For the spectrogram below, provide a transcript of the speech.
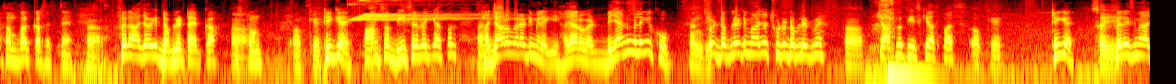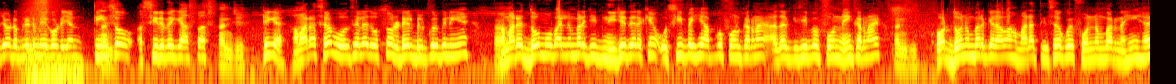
संपर्क कर सकते हैं। हाँ। फिर आ जाओ ये डबलेट टाइप का हाँ। Stone okay. ठीक है पाँच सौ बीस रुपए के आसपास हाँ हज़ारों वैरायटी मिलेगी हज़ारों वैरायटी डिज़ाइन मिलेंगे खूब। हाँ फिर डबलेट में आ जाओ छोटे डबलेट में। हाँ। चार सौ तीस के आसपास। ओके। ठीक है? सही फिर इसमें आ जाओ डुप्लीकेट में एक और डिज़ाइन तीन सौ अस्सी रुपए के आसपास। हाँ जी। ठीक है? हमारा सिर्फ़ होलसेल है दोस्तों रिटेल बिल्कुल भी नहीं है। हाँ। हमारे दो मोबाइल नंबर नीचे दे रखे हैं उसी पे ही आपको फ़ोन करना है। अदर किसी पे फ़ोन नहीं करना है। हाँ जी। और दो नंबर के अलावा हमारा तीसरा कोई फ़ोन नंबर नहीं है।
